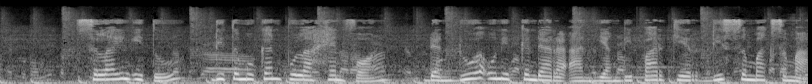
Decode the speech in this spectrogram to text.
ekonomi Selain itu, ditemukan pula handphone dan dua unit kendaraan yang diparkir di semak-semak.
